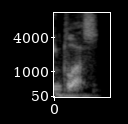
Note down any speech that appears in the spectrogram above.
18 plus.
